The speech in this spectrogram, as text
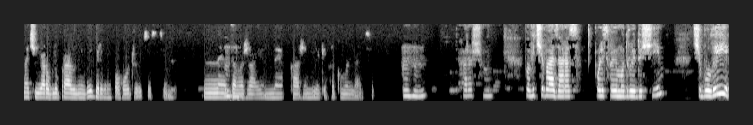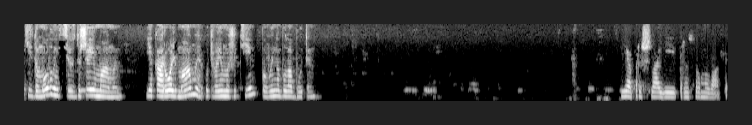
Наче я роблю правильний вибір, він погоджується з цим. Не Мгм. заважає, не каже ніяких рекомендацій. Угу. Хорошо. Повідчувай зараз полі своєї мудрої душі, чи були якісь домовленості з душею мами? Яка роль мами у твоєму житті повинна була бути? Я прийшла її трансформувати,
